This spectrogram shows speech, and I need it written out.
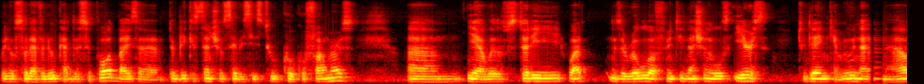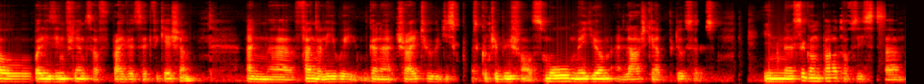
We'll also have a look at the support by the public essential services to cocoa farmers um, yeah, we'll study what the role of multinationals is today in Cameroon and how what is the influence of private certification. And uh, finally, we're gonna try to describe the contribution of small, medium, and large-scale producers. In the second part of this um,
